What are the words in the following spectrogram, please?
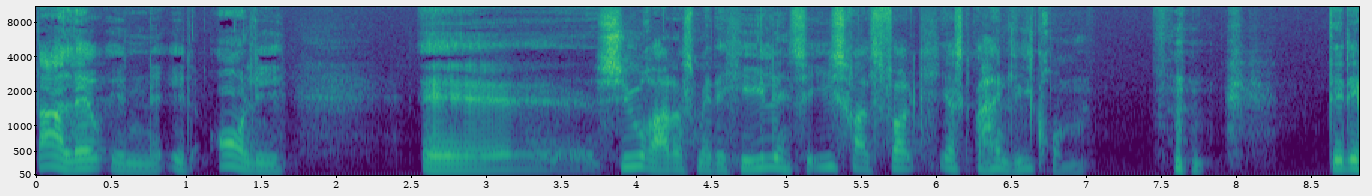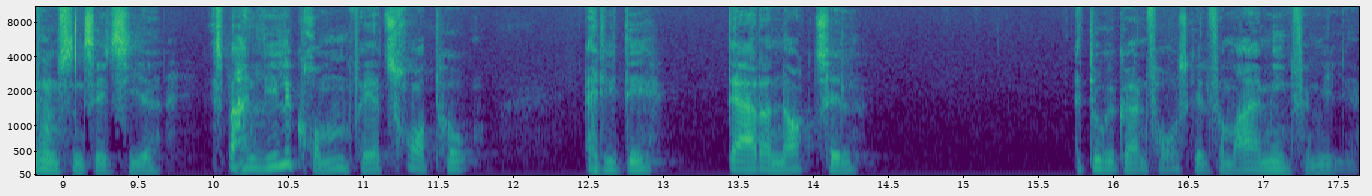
Bare lav en, et ordentligt øh, syvretters med det hele til Israels folk. Jeg skal bare have en lille krumme. det er det, hun sådan set siger. Jeg skal bare have en lille krumme, for jeg tror på, at i det, der er der nok til, at du kan gøre en forskel for mig og min familie.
